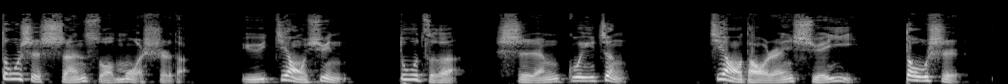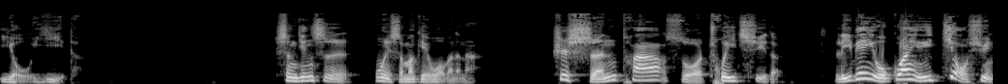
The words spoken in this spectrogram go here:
都是神所漠视的，与教训、督责、使人归正、教导人学艺，都是有益的。圣经是为什么给我们的呢？是神他所吹气的，里边有关于教训，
